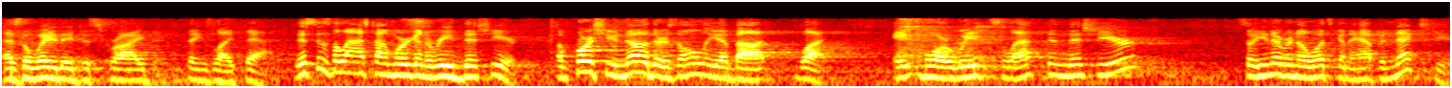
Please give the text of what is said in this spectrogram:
as the way they described it, things like that. This is the last time we're going to read this year. Of course, you know there's only about, what, eight more weeks left in this year? So you never know what's going to happen next year.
